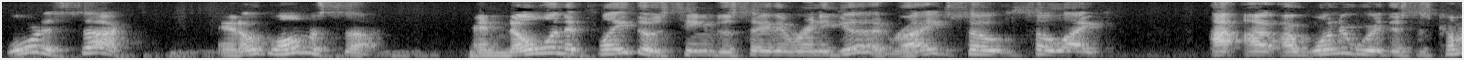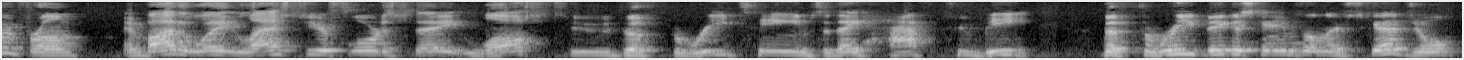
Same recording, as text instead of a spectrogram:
Florida sucked and Oklahoma sucked, and no one that played those teams to say they were any good, right? So, so like, I, I wonder where this is coming from. And by the way, last year Florida State lost to the three teams that they have to beat. The three biggest games on their schedule,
